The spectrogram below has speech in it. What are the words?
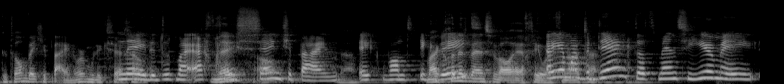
doet wel een beetje pijn hoor, moet ik zeggen. Nee, dit doet mij echt Nee? geen centje pijn. Nou. Ik, want ik maar ik weet... gun het mensen wel echt heel Oh erg ja, maar bedenk dat mensen hiermee...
